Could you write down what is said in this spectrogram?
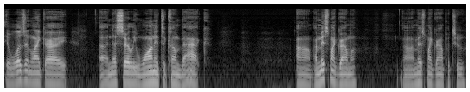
it wasn't like I uh, necessarily wanted to come back. Um, I miss my grandma. Uh, I miss my grandpa too.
